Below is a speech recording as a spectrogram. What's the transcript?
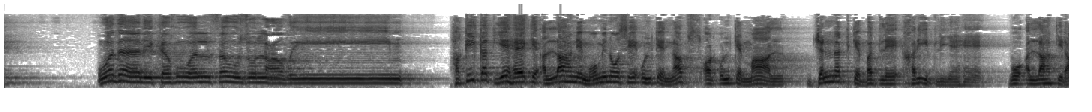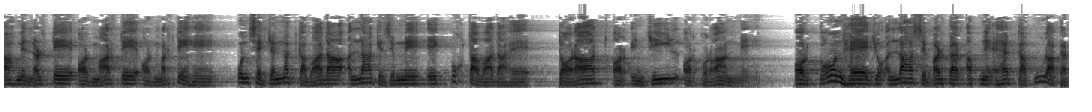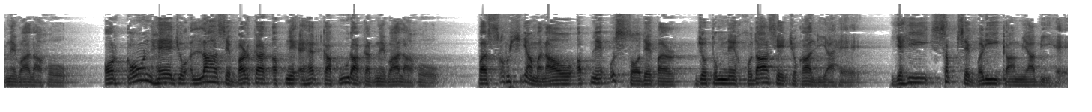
وذلك هو الفوز العظيم حقیقت یہ ہے کہ اللہ نے مومنوں سے ان کے نفس اور ان کے مال جنت کے بدلے خرید لیے ہیں۔ وہ اللہ کی راہ میں لڑتے اور مارتے اور مرتے ہیں۔ ان سے جنت کا وعدہ اللہ کے ذمے ایک پختہ وعدہ ہے، تورات اور انجیل اور قرآن میں۔ اور کون ہے جو اللہ سے بڑھ کر اپنے عہد کا پورا کرنے والا ہو؟ اور کون ہے جو اللہ سے بڑھ کر اپنے عہد کا پورا کرنے والا ہو؟ بس خوشیاں مناؤ اپنے اس سودے پر جو تم نے خدا سے چکا لیا ہے۔ یہی سب سے بڑی کامیابی ہے۔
